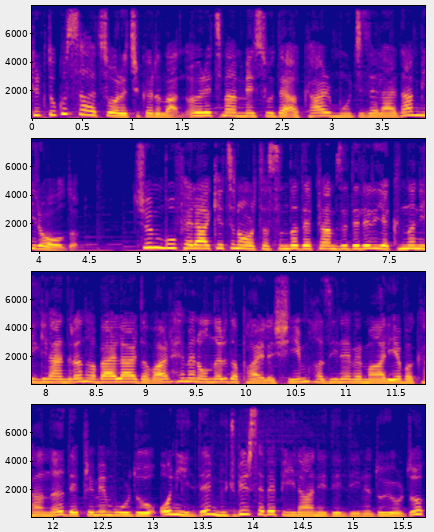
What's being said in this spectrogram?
49 saat sonra çıkarılan öğretmen Mesude Akar mucizelerden biri oldu. Tüm bu felaketin ortasında depremzedeleri yakından ilgilendiren haberler de var. Hemen onları da paylaşayım. Hazine ve Maliye Bakanlığı depremin vurduğu 10 ilde mücbir sebep ilan edildiğini duyurdu.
